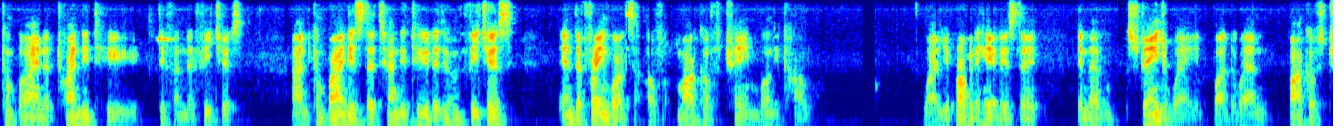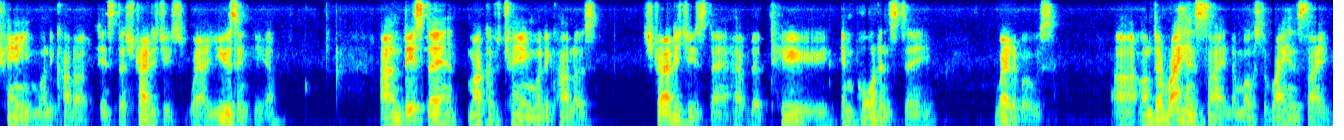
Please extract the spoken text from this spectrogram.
combine the 22 different features and combine these the 22 different features in the frameworks of Markov chain Monte Carlo. Well, you probably hear this in a strange way, but when Markov chain Monte Carlo is the strategies we are using here. And this the Markov chain Monte Carlo's strategies that have the two important variables. Uh, on the right hand side, the most right hand side,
